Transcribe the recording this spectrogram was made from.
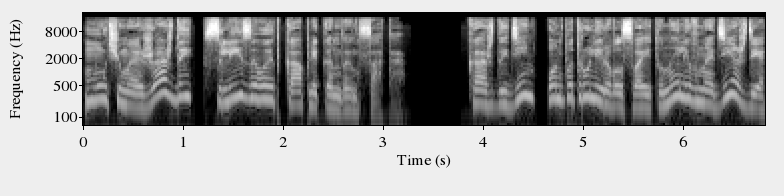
мучимое жаждой, слизывает капли конденсата. Каждый день он патрулировал свои туннели в надежде,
